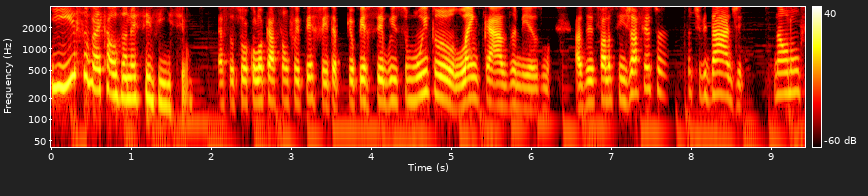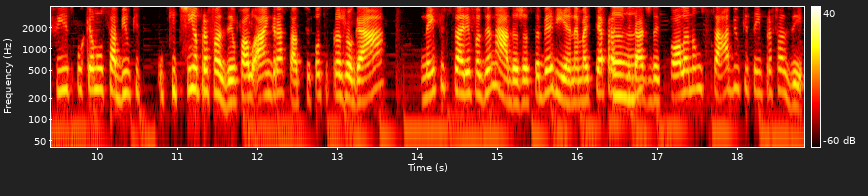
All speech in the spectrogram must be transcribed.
E isso vai causando esse vício essa sua colocação foi perfeita, porque eu percebo isso muito lá em casa mesmo. Às vezes fala assim, já fez sua atividade? Não, não fiz porque eu não sabia o que, o que tinha para fazer. Eu falo, ah, engraçado, se fosse para jogar, nem precisaria fazer nada, já saberia, né? Mas se é para uhum. atividade da escola, não sabe o que tem para fazer.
